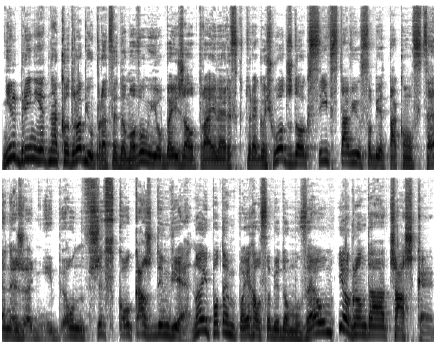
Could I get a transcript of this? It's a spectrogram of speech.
Neil Breen jednak odrobił pracę domową i obejrzał trailer z któregoś Watch Dogs i wstawił sobie taką scenę, że niby on wszystko o każdym wie. No i potem pojechał sobie do muzeum i ogląda czaszkę.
